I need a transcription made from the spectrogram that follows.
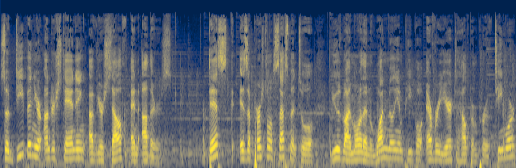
So deepen your understanding of yourself and others. DISC is a personal assessment tool used by more than 1 million people every year to help improve teamwork,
